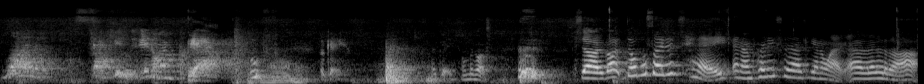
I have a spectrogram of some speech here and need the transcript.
One second and I'm back. Okay. Okay, oh my god. So I got double-sided tape, and I'm pretty sure that's gonna work. Uh,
